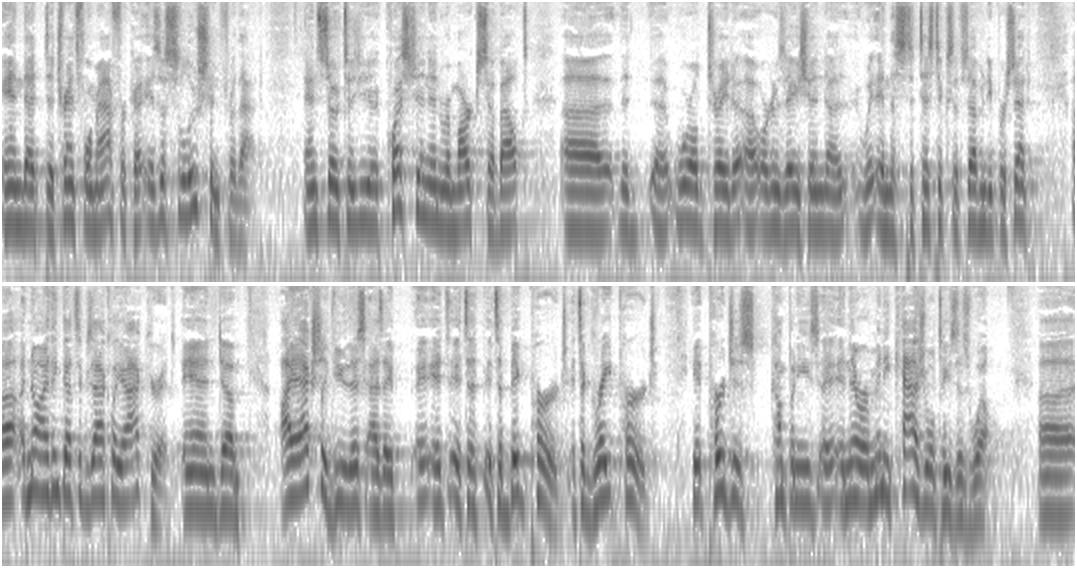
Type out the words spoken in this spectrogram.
and that uh, Transform Africa is a solution for that. And so, to your question and remarks about uh, the uh, World Trade uh, Organization uh, and the statistics of 70%, uh, no, I think that's exactly accurate. And um, I actually view this as a it, it's a it's a big purge. It's a great purge. It purges companies, and there are many casualties as well. Uh,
